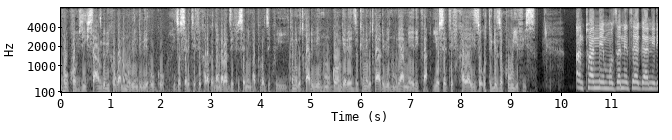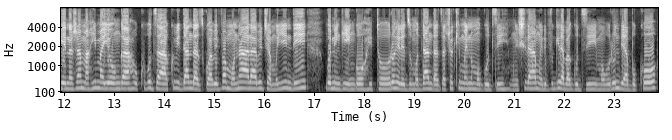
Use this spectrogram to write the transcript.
nkuko bisanzwe bikorwa no mu bindi bihugu izo certificate bakagenda bazifise n'impapuro zikwiye kene gutwara ibintu mu Bwongereza kene gutwara ibintu muri Amerika iyo certificate ya izo utegeze kuba uyifise Antoine Muzaneza yaganiriye na Jean Marie Mayonga ukubuza kw'ibidandazwa biva mu ntara bija mu yindi ngo ni ingingo itorohereza umudandaza cyo kimwe n'umuguzi mwishira hamwe rivugira abaguzi mu Burundi ya Buko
